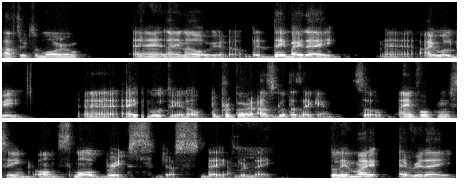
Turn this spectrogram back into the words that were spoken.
after tomorrow. And I know you know that day by day, uh, I will be uh, able to you know to prepare as good as I can. So I'm focusing on small bricks, just day after mm-hmm. day, to live my everyday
